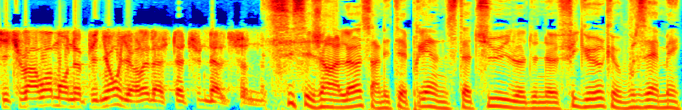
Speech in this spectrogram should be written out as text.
Si tu veux avoir mon opinion, il y aurait la statue de Nelson. Si ces gens-là s'en étaient pris à une statue d'une figure que vous aimez,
